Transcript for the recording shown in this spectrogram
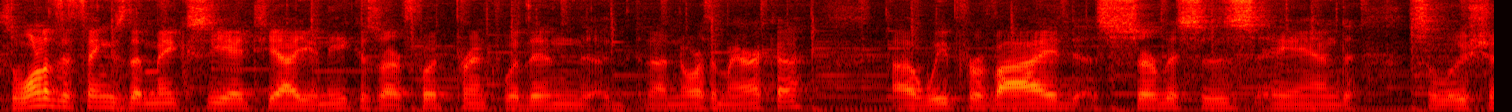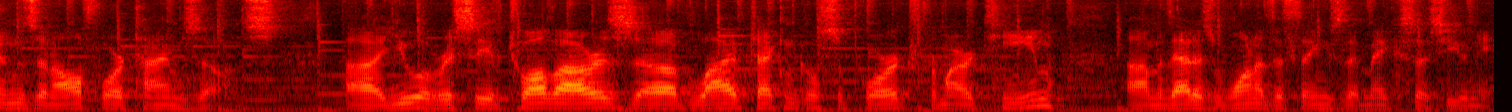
So one of the things that makes CATI unique is our footprint within uh, North America. Uh, we provide services and solutions in all four time zones. Uh, you will receive 12 hours of live technical support from our team. Um, that is one of the things that makes us unique.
